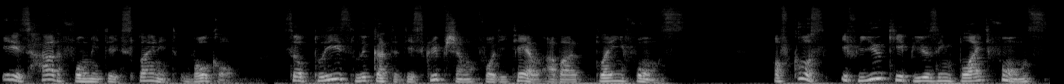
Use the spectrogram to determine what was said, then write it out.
it is hard for me to explain it vocal. So please look at the description for detail about plain forms. Of course, if you keep using polite forms,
